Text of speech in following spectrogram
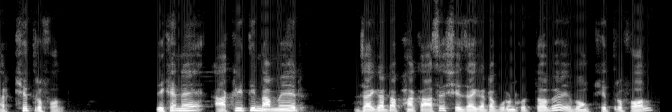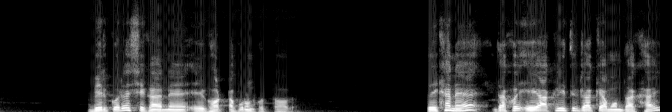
আর ক্ষেত্রফল। এখানে আকৃতি নামের জায়গাটা ফাঁকা আছে, সেই জায়গাটা পূরণ করতে হবে এবং ক্ষেত্রফল বের করে সেখানে এই ঘরটা পূরণ করতে হবে। তো এখানে দেখো এই আকৃতিটা কেমন দেখায়?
